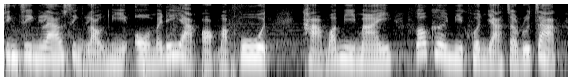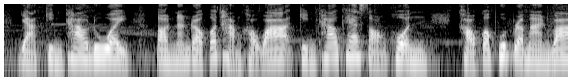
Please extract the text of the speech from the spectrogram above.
จริงๆ แล้วสิ่งเหล่านี้โอไม่ได้อยากออกมาพูด ถามว่ามีไหม ก็เคยมีคนอยากจะรู้จัก อยากกินข้าวด้วย ตอนนั้นเราก็ถามเขาว่ากินข้าวแค่สองคน เขาก็พูดประมาณว่า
